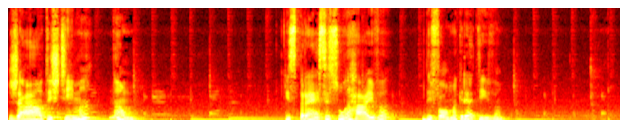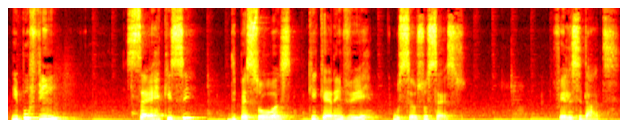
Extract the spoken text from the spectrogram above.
já a autoestima, não. Expresse sua raiva de forma criativa. E por fim, cerque-se de pessoas que querem ver o seu sucesso. Felicidades!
